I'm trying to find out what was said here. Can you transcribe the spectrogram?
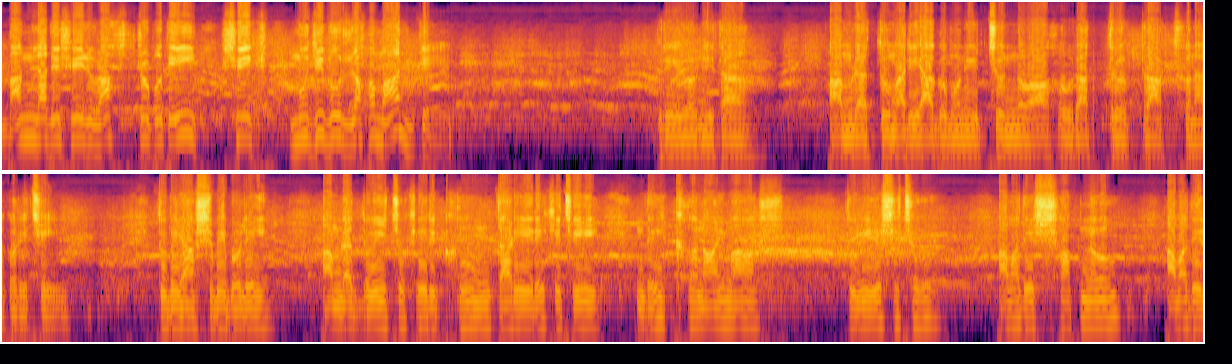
বাংলাদেশের রাষ্ট্রপতি শেখ মুজিবুর রহমানকে। প্রিয় নেতা, আমরা তোমারই আগমনের জন্য অহোরাত্র প্রার্থনা করেছি। তুমি আসবে বলে আমরা দুই চোখের ঘুম তাড়িয়ে রেখেছি। দীর্ঘ নয় মাস তুমি এসেছ, আমাদের স্বপ্ন, আমাদের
